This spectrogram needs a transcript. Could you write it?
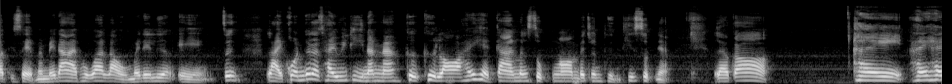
ปฏิเสธมันไม่ได้ เพราะว่าเราไม่ได้เลือกเอง ซึ่งหลายคนก็จะใช้วิธีนั้นนะคือคือรอให้เหตุการณ์มันสุกงอมไปจนถึงที่สุดเนี่ย แล้วก็ให้ให้ให้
